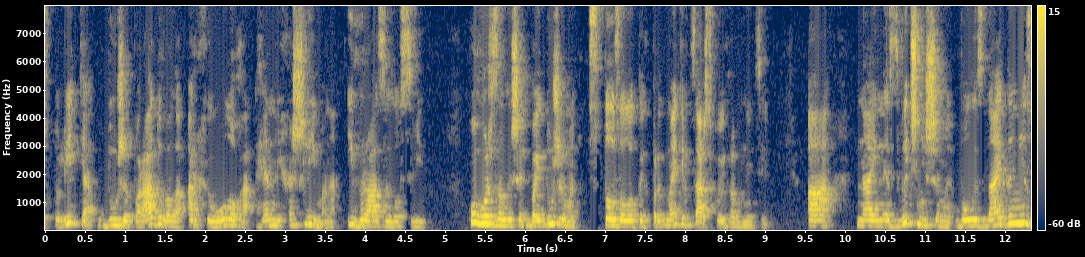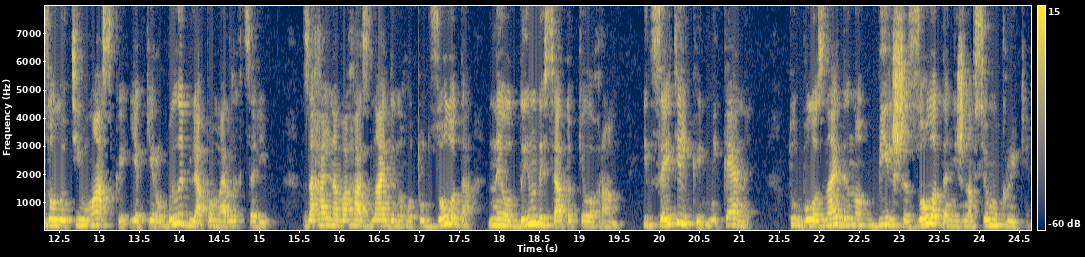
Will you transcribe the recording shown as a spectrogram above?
століття дуже порадувало археолога Генріха Шлімана і вразило світ. Кого ж залишать байдужими 100 золотих предметів царської гробниці? А найнезвичнішими були знайдені золоті маски, які робили для померлих царів. Загальна вага знайденого тут золота не один десяток кілограм. І це тільки мікени. Тут було знайдено більше золота, ніж на всьому криті.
